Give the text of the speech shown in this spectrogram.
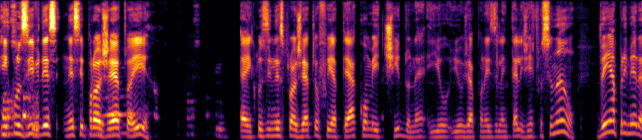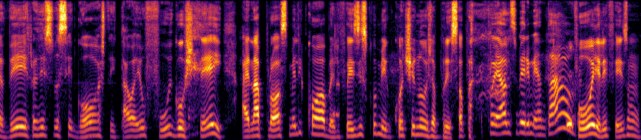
inclusive desse- nesse projeto aí, é, inclusive nesse projeto eu fui até acometido, né? E o, e o japonês ele é inteligente, falou assim: não, vem a primeira vez pra ver se você gosta e tal. Aí eu fui, gostei. Aí na próxima ele cobra. Ele fez isso comigo. Continua, japonês, só pra. Foi aula experimental? Foi, ele fez um.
